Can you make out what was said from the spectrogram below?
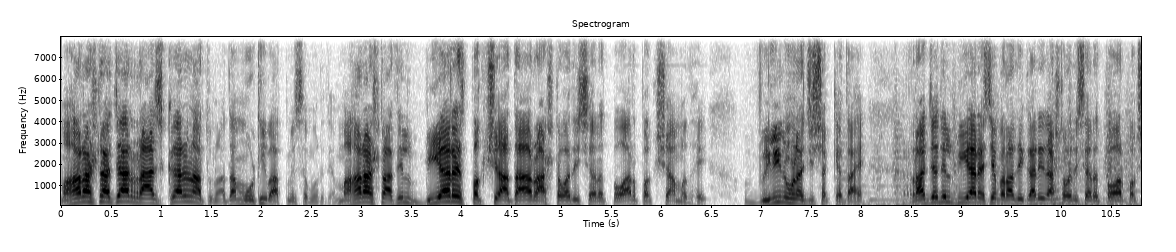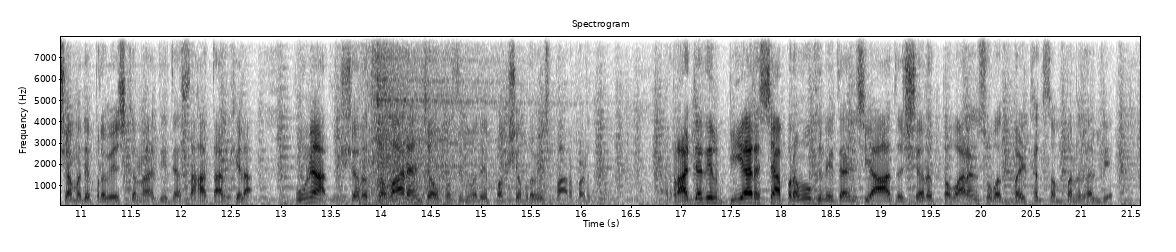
महाराष्ट्राच्या राजकारणातून आता मोठी बातमी समोर येते. महाराष्ट्रातील बी आर एस पक्ष आता राष्ट्रवादी शरद पवार पक्षामध्ये विलीन होण्याची शक्यता आहे. राज्यातील बी आर एसचे पदाधिकारी राष्ट्रवादी शरद पवार पक्षामध्ये प्रवेश करणार आहेत. येत्या सहा तारखेला पुण्यात शरद पवार यांच्या उपस्थितीमध्ये पक्षप्रवेश पार पडणार आहे. राज्यातील बी आर एसच्या प्रमुख नेत्यांची आज शरद पवारांसोबत बैठक संपन्न झाली आहे.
